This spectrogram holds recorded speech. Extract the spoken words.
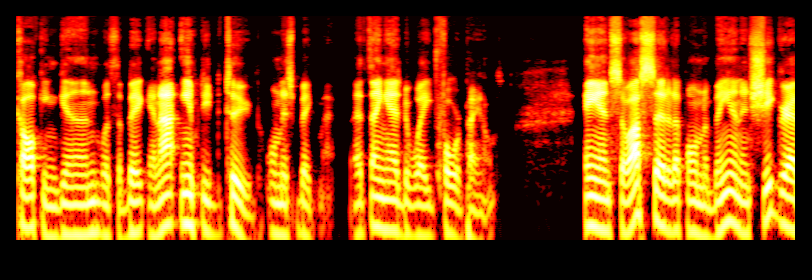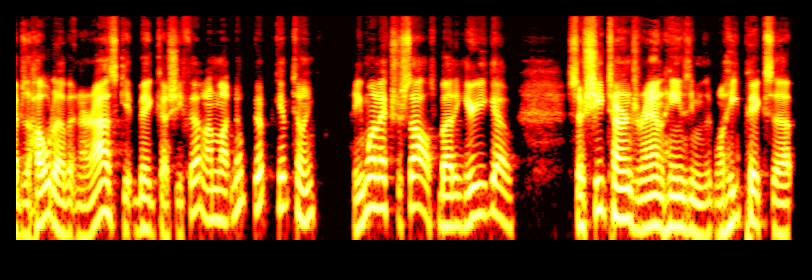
caulking gun with the big, and I emptied the tube on this Big Mac. That thing had to weigh four pounds. And so I set it up on the bin, and she grabs a hold of it, and her eyes get big because she felt it. I'm like, nope, nope, give it to him. He want extra sauce, buddy. Here you go. So she turns around and hands him. Well, he picks up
